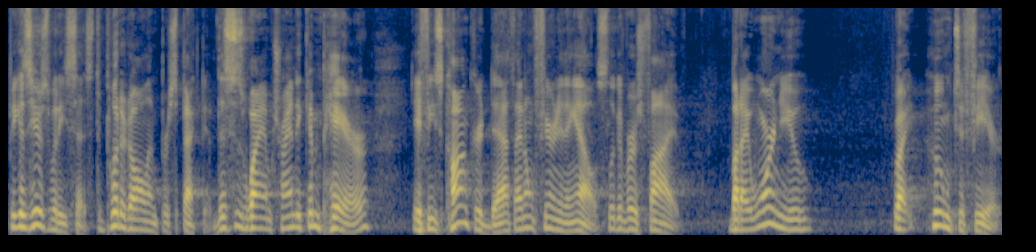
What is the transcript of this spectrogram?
Because here's what he says to put it all in perspective. This is why I'm trying to compare. If he's conquered death, I don't fear anything else. Look at verse 5. But I warn you, right, whom to fear.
